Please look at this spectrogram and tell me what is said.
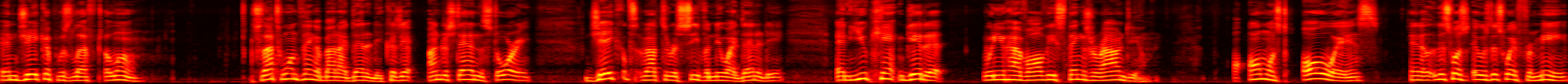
And Jacob was left alone. So that's one thing about identity, because understanding the story, Jacob's about to receive a new identity, and you can't get it when you have all these things around you. Almost always, and this was it was this way for me,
